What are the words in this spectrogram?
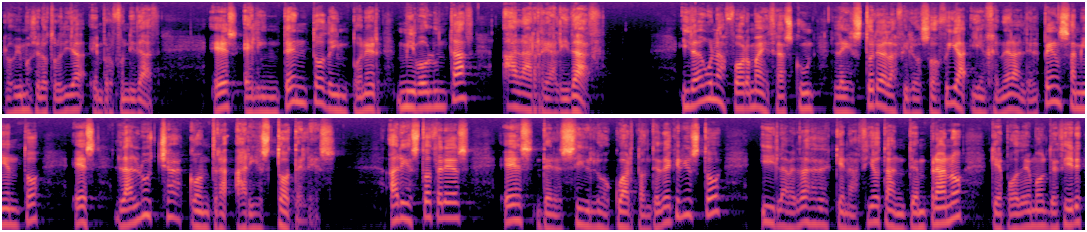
Lo vimos el otro día en profundidad. Es el intento de imponer mi voluntad a la realidad. Y de alguna forma, Izaskun, la historia de la filosofía y en general del pensamiento es la lucha contra Aristóteles. Aristóteles es del siglo IV a.C. y la verdad es que nació tan temprano que podemos decir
